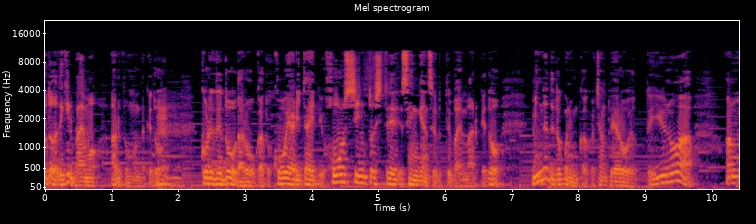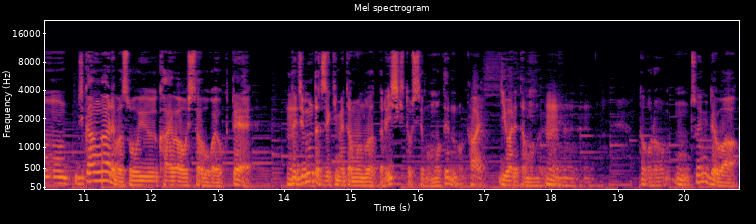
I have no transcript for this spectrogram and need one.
ことができる場合もあると思うんだけど、うんうん。これでどうだろうかと、こうやりたいという方針として宣言するっていう場合もあるけど、みんなでどこに向かうかちゃんとやろうよっていうのは、あの、時間があればそういう会話をした方がよくて、うん。で、自分たちで決めたものだったら意識としても持てるので、はい。言われたものより。ね、うんうんうん。だから、うん、そういう意味では、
